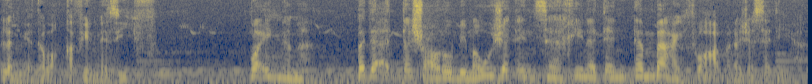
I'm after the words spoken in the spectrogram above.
لم يتوقف النزيف وإنما بدأت تشعر بموجة ساخنة تنبعث عبر جسدها.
